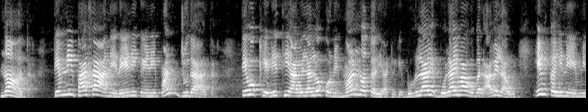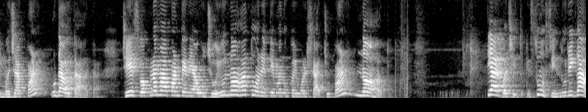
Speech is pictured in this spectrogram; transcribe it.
ન હતા. તેમની ભાષા અને રહેણી કહેણી પણ જુદા હતા. તેઓ ખેડીથી આવેલા લોકોને મણ નોતર્યા એટલે કે બોલાવે બોલાવ્યા વગર આવેલા હોય એમ કહીને એમની મજાક પણ ઉડાવતા હતા. જે સ્વપ્નમાં પણ તેને આવું જોયું ન હતું અને તેમાંનું કંઈ પણ સાચું પણ ન હતું. ત્યાર પછી તો કે શું સિંદુરી ગામ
